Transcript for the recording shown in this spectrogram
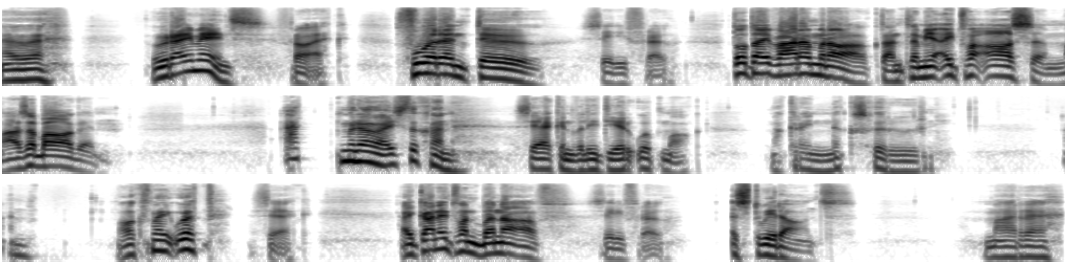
Nou, uh, hoe ry mens? vra ek. Vorentoe, sê die vrou. Tot hy warm raak, dan klim jy uit vir asem, as 'n bargain. Ek moet nou huis toe gaan, sê ek en wil die deur oopmaak, maar kry niks geroer nie. En maak vir my oop, sê ek. Hy kan net van binne af, sê die vrou. Is tweedehands. Maar uh,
